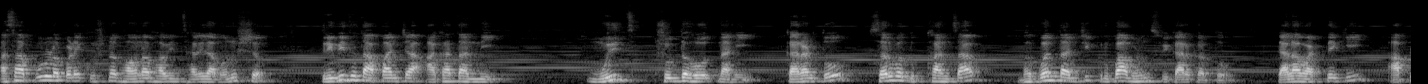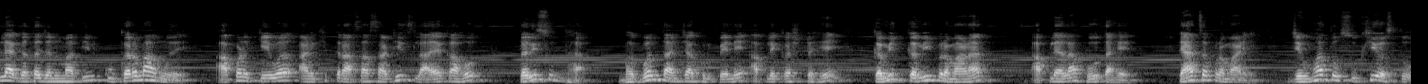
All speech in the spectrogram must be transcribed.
असा पूर्णपणे कृष्ण भावनाभावित झालेला मनुष्य त्रिविध तापांच्या आघातांनी मुळीच क्षुब्ध होत नाही कारण तो सर्व दुःखांचा भगवंतांची कृपा म्हणून स्वीकार करतो. त्याला वाटते की आपल्या गतजन्मातील कुकर्मामुळे आपण केवळ आणखी त्रासासाठीच लायक आहोत तरीसुद्धा भगवंतांच्या कृपेने आपले कष्ट हे कमीत कमी प्रमाणात आपल्याला होत आहेत. त्याचप्रमाणे जेव्हा तो सुखी असतो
